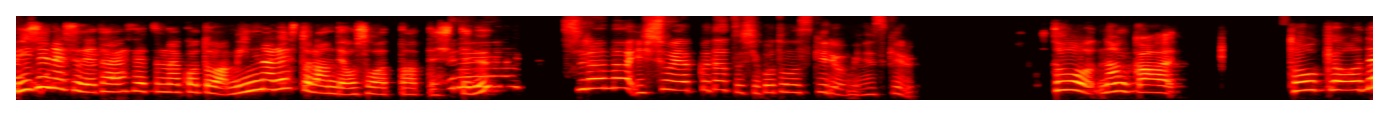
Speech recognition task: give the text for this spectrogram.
ビジネスで大切なことはみんなレストランで教わったって知ってる？知らない。一生役立つ仕事のスキルを身につける。そう、なんか、東京で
